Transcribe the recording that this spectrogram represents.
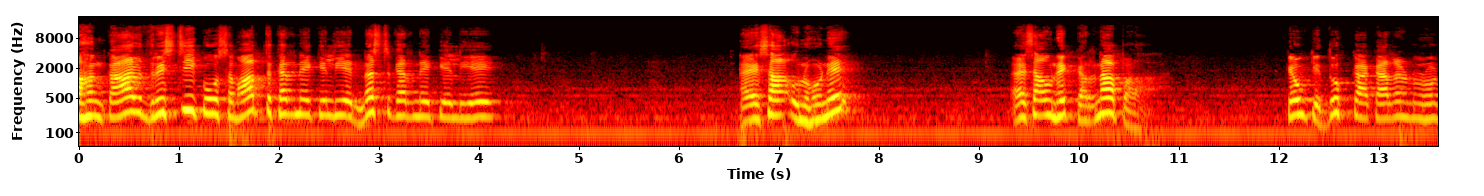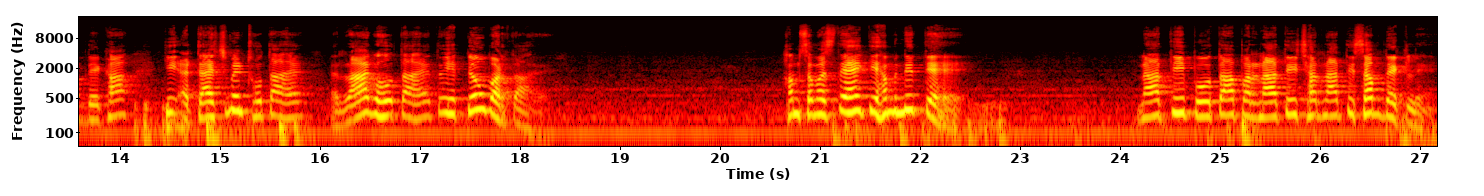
अहंकार दृष्टि को समाप्त करने के लिए, नष्ट करने के लिए, ऐसा उन्होंने, ऐसा उन्हें करना पड़ा। क्योंकि दुख का कारण उन्होंने देखा कि अटैचमेंट होता है, राग होता है तो यह क्यों बढ़ता है? हम समझते हैं कि हम नित्य है। नाती पोता परनाती छरनाती सब देख लें।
